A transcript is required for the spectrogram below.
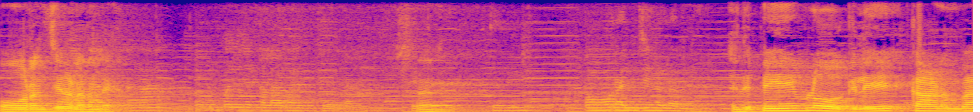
ഓറഞ്ച് കളറല്ലേ ഇതിപ്പോ ഈ വ്ളോഗിൽ കാണുമ്പോ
